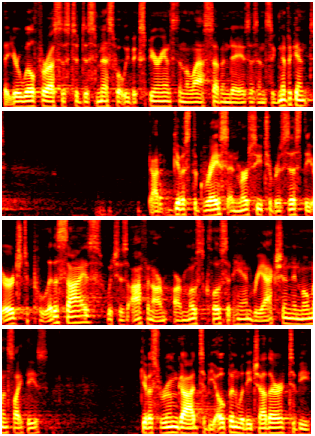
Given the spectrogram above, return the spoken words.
that your will for us is to dismiss what we've experienced in the last seven days as insignificant. God, give us the grace and mercy to resist the urge to politicize, which is often our, our most close at hand reaction in moments like these. Give us room, God, to be open with each other, to be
